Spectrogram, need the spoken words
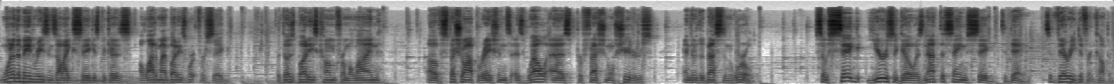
one of the main reasons I like SIG is because a lot of my buddies work for SIG, but those buddies come from a line of special operations as well as professional shooters, and they're the best in the world. So SIG years ago is not the same SIG today. It's a very different company.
